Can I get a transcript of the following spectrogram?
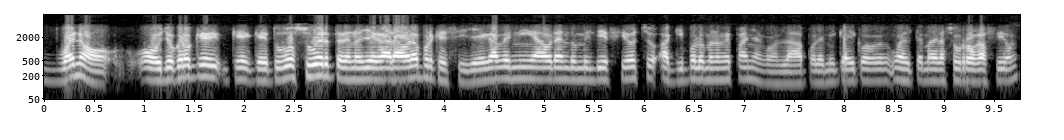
Bueno, o yo creo que, que, tuvo suerte de no llegar ahora, porque si llega a venir ahora en 2018, aquí por lo menos en España, con la polémica y con, el tema de la subrogación,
